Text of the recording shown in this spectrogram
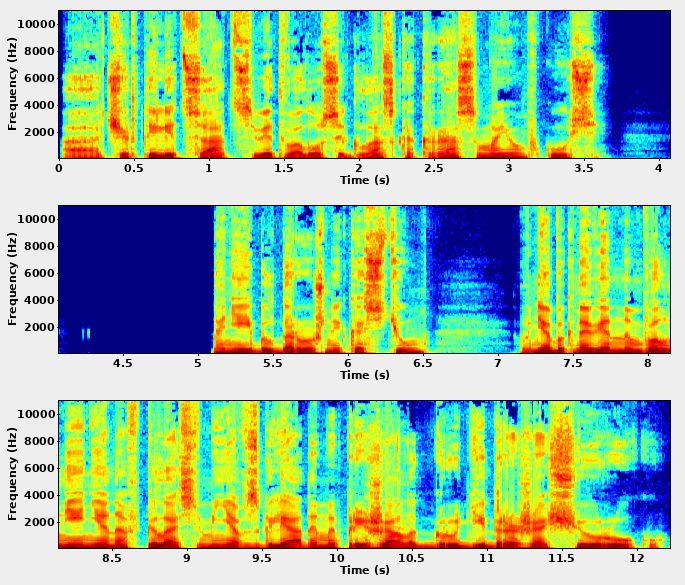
а черты лица, цвет волос и глаз как раз в моем вкусе. На ней был дорожный костюм, в необыкновенном волнении она впилась в меня взглядом и прижала к груди дрожащую руку.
